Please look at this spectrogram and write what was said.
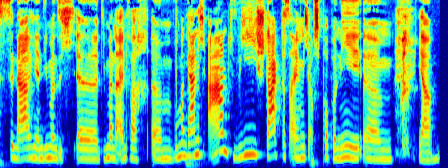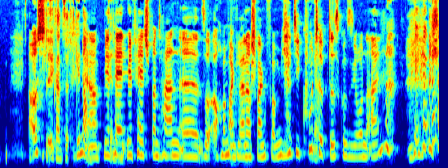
Szenarien, die man sich, äh, die man einfach, ähm, wo man gar nicht ahnt, wie stark das eigentlich aufs Portemonnaie ähm, ja ausschlägt. Ganze, genau. Ja, mir genau. fällt mir fällt spontan äh, so auch nochmal ein kleiner Schwank von mir die Q-Tip-Diskussion ein. ich,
